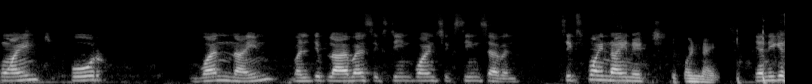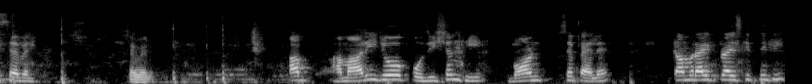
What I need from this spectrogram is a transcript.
point four one nine multiply by sixteen point sixteen seven six point nine eight 2.9 यानी कि सेवन 7 अब हमारी जो पोजीशन थी बॉन्ड से पहले। कम राइट प्राइस कितनी थी?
